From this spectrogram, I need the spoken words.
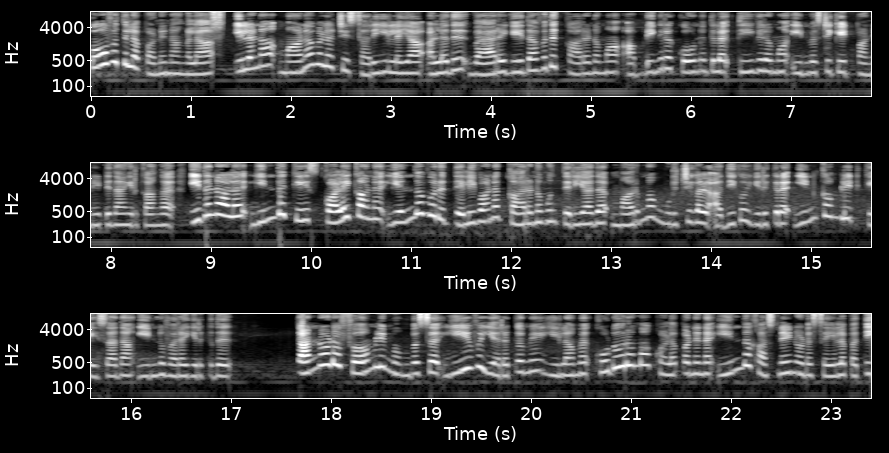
கோவத்துல பண்ணினாங்களா? இல்லனா மன வளர்ச்சி சரியில்லையா? அல்லது வேற ஏதாவது காரணமா? அப்படிங்கிற கோணத்துல தீவிரமா இன்வெஸ்டிகேட் பண்ணிட்டு தான் இருக்காங்க. இதனால இந்த கேஸ் கொலைக்கான எந்த ஒரு தெளிவான காரணமும் தெரியாத மர்ம முடிச்சுகள் அதிகம் இருக்கிற இன்கம்ப்ளீட் கேஸா தான் இன்னும் வர இருக்குது. தன்னோட ஃபேமிலி மெம்பர்ஸை ஈவு இறக்கமே இல்லாமல் கொடூரமாக கொலை பண்ணின இந்த ஹஸ்னைனோட செயலை பற்றி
